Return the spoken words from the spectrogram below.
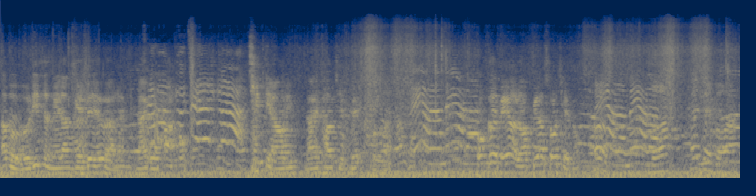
不，不，恁两个人加买好啊，来，来百块。七条来掏钱呗，没有了，没有了。峰哥没有了，不要收钱喽。没有了，没有了。好啊，开钱无啊。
